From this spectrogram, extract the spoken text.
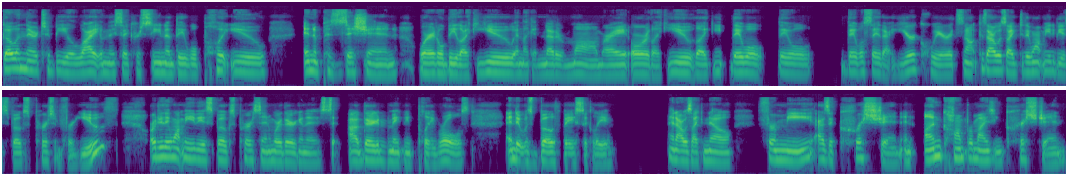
go in there to be a light? And they said, Christina, they will put you in a position where it'll be like you and like another mom, right? Or like you, like they will, they will they will say that you're queer. It's not because I was like, do they want me to be a spokesperson for youth, or do they want me to be a spokesperson where they're gonna uh, they're gonna make me play roles? And it was both basically. And I was like, no, for me as a Christian, an uncompromising Christian,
